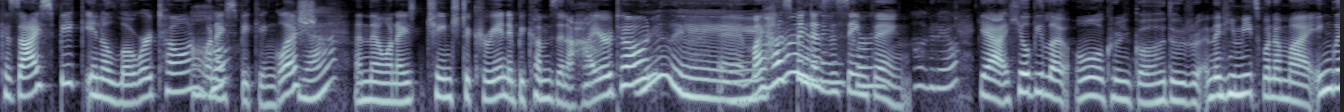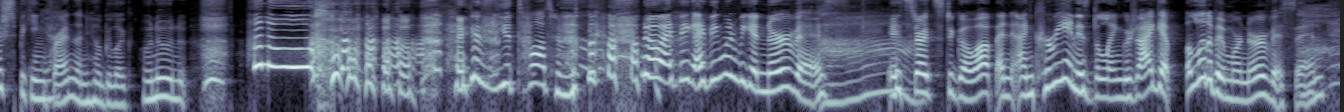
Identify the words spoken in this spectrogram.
Because I speak in a lower tone uh-huh. when I speak English. Yeah? And then when I change to Korean, it becomes in a higher tone. Really? And my husband does the same Korean. thing. 아, 그래요? Yeah, he'll be like, oh, 그러니까. And then he meets one of my English speaking yeah. friends and he'll be like, oh, no, no. hello because you taught him no i think i think when we get nervous ah. it starts to go up and and korean is the language i get a little bit more nervous in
